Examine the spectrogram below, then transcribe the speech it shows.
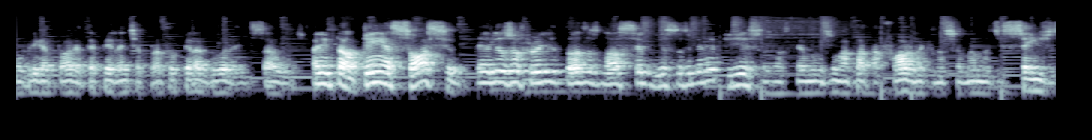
obrigatório até perante a própria operadora de saúde. Mas então, quem é sócio, ele usufrui de todos os nossos serviços e benefícios. Nós temos uma plataforma que nós chamamos de SENS de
